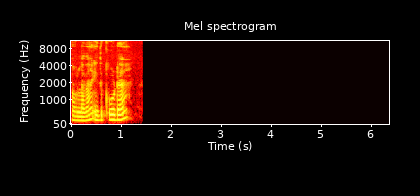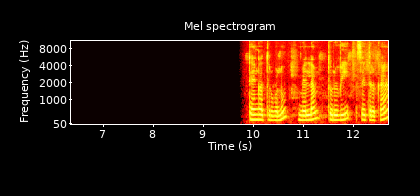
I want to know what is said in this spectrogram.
அவ்வளோதான் இது கூட தேங்காய் துருவலும் வெல்லம் துருவி சேர்த்துருக்கேன்.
